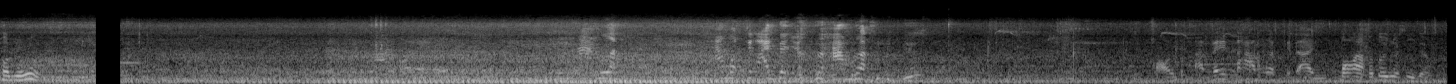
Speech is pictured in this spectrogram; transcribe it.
ថតយូរបោះអាកតុយនោះស៊ីទៅ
